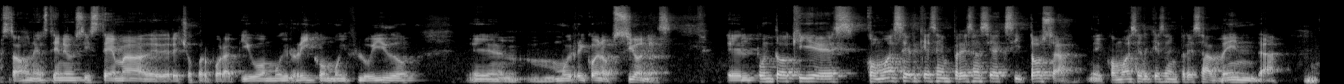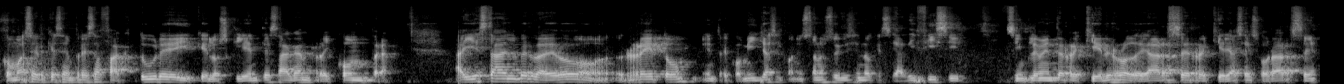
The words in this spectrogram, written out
Estados Unidos tiene un sistema de derecho corporativo muy rico, muy fluido, eh, muy rico en opciones. El punto aquí es cómo hacer que esa empresa sea exitosa, cómo hacer que esa empresa venda, cómo hacer que esa empresa facture y que los clientes hagan recompra. Ahí está el verdadero reto, entre comillas, y con esto no estoy diciendo que sea difícil, simplemente requiere rodearse, requiere asesorarse,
